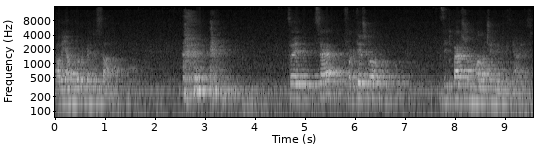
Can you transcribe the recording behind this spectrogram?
але я буду робити сам. Це, це фактично від першого мало чим відрізняється.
